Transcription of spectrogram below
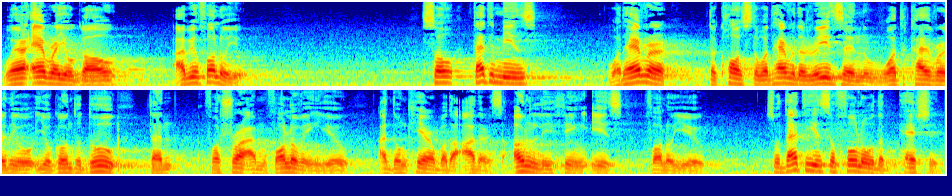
wherever you go, I will follow you. So that means whatever the cost, whatever the reason, what whatever you, you're going to do, then for sure I'm following you. I don't care about the others. Only thing is follow you. So that is follow the passion.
